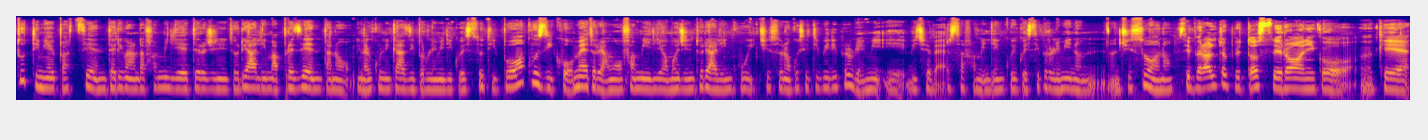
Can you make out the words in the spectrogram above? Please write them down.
tutti i miei pazienti arrivano da famiglie eterogenitoriali ma presentano in alcuni casi problemi di questo tipo, così come troviamo famiglie omogenitoriali in cui ci sono questi tipi di problemi e viceversa, famiglie in cui questi problemi non, non ci sono. Sì, peraltro è piuttosto ironico che,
